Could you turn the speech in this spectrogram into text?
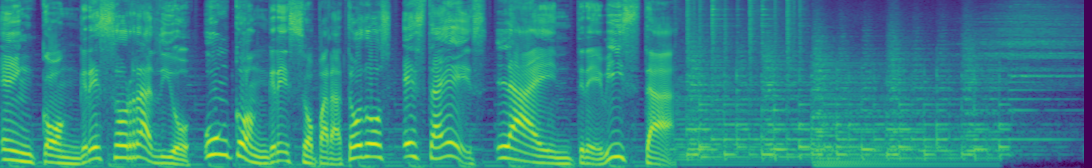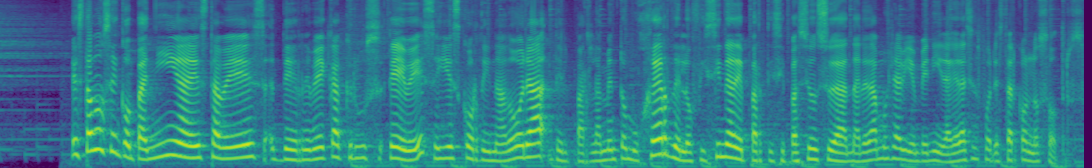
en Congreso Radio, un Congreso para todos, esta es la entrevista. Estamos en compañía esta vez de Rebeca Cruz Teves, ella es coordinadora del Parlamento Mujer de la Oficina de Participación Ciudadana. Le damos la bienvenida, gracias por estar con nosotros.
